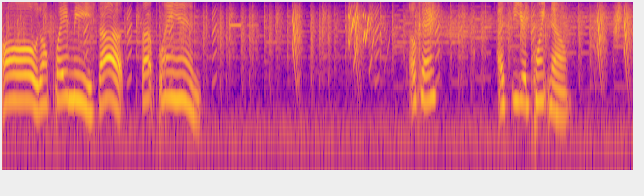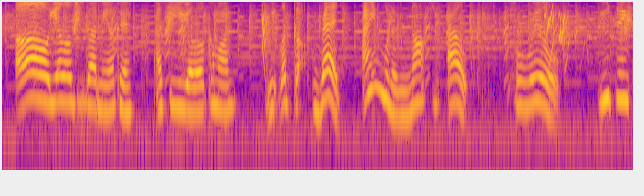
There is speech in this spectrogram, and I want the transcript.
Oh, don't play me. Stop. Stop playing. Okay. I see your point now. Oh, yellow just got me. Okay. I see you, yellow. Come on. We, let's go. Red, I am going to knock you out. For real. You think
